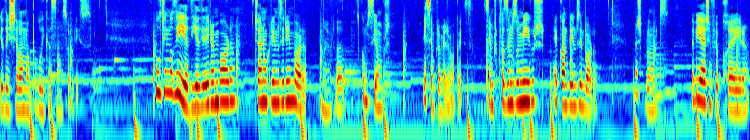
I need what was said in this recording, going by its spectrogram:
eu deixei lá uma publicação sobre isso. Último dia, dia de ir embora. Já não queríamos ir embora, não é verdade? Como sempre. É sempre a mesma coisa. Sempre que fazemos amigos é quando vimos embora. Mas pronto. A viagem foi porreira.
